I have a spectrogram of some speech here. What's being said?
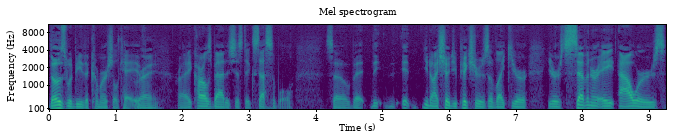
those would be the commercial cave Right. Right? Carlsbad is just accessible. So, but the, it, you know, I showed you pictures of like your your seven or eight hours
